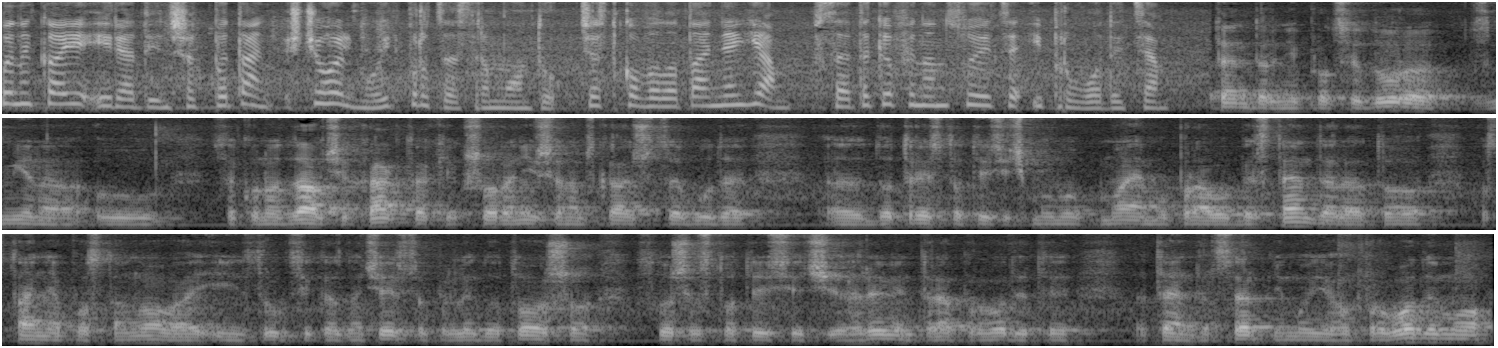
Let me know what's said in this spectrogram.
виникає і ряд інших питань, що гальмують процес ремонту. Часткове латання ям все-таки фінансується і проводиться. Тендерні процедури, зміна у законодавчих актах. Якщо раніше нам скажуть, що це буде е, до 300 тисяч, ми маємо право без тендера, то остання постанова і інструкції казначейства привели до того, що свише 100 тисяч гривень треба проводити тендер. В серпні ми його проводимо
